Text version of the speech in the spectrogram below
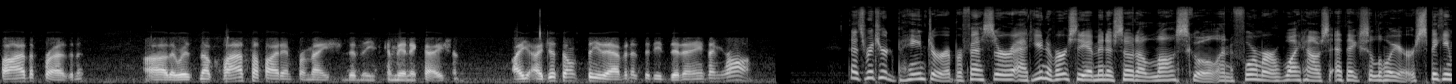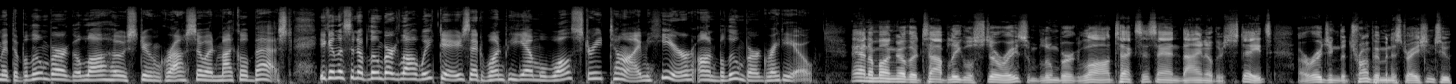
by the president. Uh, there was no classified information in these communications. I, I just don't see the evidence that he did anything wrong. That's Richard Painter, a professor at University of Minnesota Law School and former White House ethics lawyer, speaking with the Bloomberg Law host June and Michael Best. You can listen to Bloomberg Law weekdays at 1 p.m. Wall Street time here on Bloomberg Radio. And among other top legal stories from Bloomberg Law, Texas and nine other states are urging the Trump administration to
